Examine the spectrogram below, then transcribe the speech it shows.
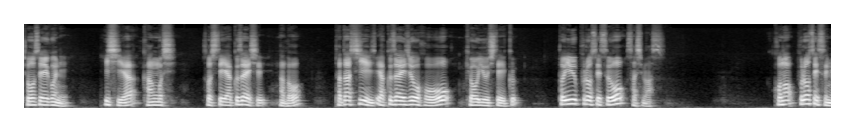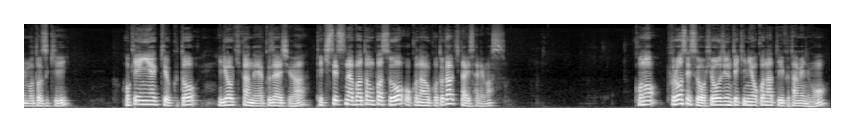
調整後に、医師や看護師、そして薬剤師など、正しい薬剤情報を共有していくというプロセスを指します。このプロセスに基づき、保健薬局と医療機関の薬剤師が適切なバトンパスを行うことが期待されます。このプロセスを標準的に行っていくためにも、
